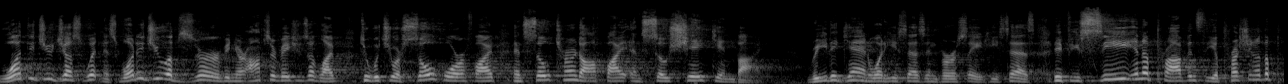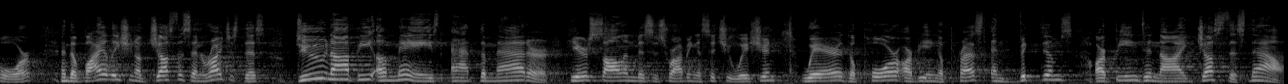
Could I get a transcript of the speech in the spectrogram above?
what did you just witness? What did you observe in your observations of life to which you are so horrified and so turned off by and so shaken by? Read again what he says in verse 8. He says, If you see in a province the oppression of the poor and the violation of justice and righteousness, do not be amazed at the matter. Here, Solomon is describing a situation where the poor are being oppressed and victims are being denied justice. Now,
